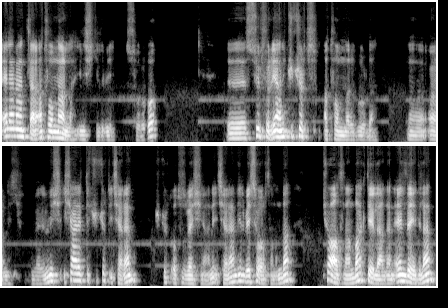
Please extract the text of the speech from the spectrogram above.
elementler, atomlarla ilişkili bir soru bu e, sülfür yani kükürt atomları burada e, örnek verilmiş. İşaretli kükürt içeren, kükürt 35 yani içeren bir besi ortamında çoğaltılan bakterilerden elde edilen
